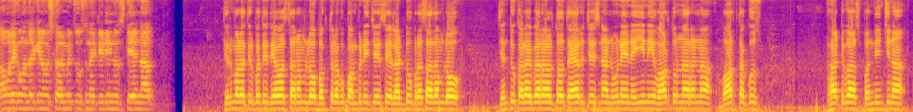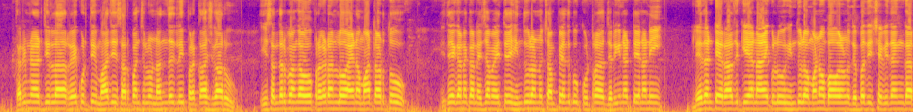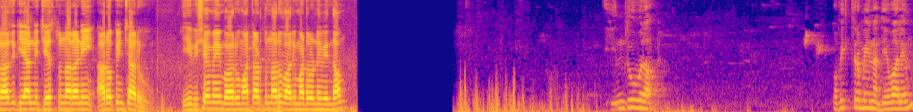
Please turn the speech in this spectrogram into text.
నమస్కారం. మీరు చూస్తున్న TD news KNR. Tirumala Tirupati దేవస్థానంలో భక్తులకు పంపిణీ చేసే లడ్డూ ప్రసాదంలో జంతు కలబెరాలతో తయారు చేసిన నూనె నెయ్యిని వాడుతున్నారన్న వార్తకు ఘాటుగా స్పందించిన కరీంనగర్ జిల్లా రేకుర్తి మాజీ సర్పంచులు నందలి ప్రకాష్ గారు. ఈ సందర్భంగా ఓ ప్రకటనలో ఆయన మాట్లాడుతూ ఇదే గనక నిజమైతే హిందువులను చంపేందుకు కుట్ర జరిగినట్టేనని లేదంటే రాజకీయ నాయకులు హిందువుల మనోభావాలను దెబ్బతీసే విధంగా రాజకీయాన్ని చేస్తున్నారని ఆరోపించారు. ఈ విషయమై వారు మాట్లాడుతున్నారు. వారి మాటలోనే విందాం. హిందువుల పవిత్రమైన దేవాలయం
